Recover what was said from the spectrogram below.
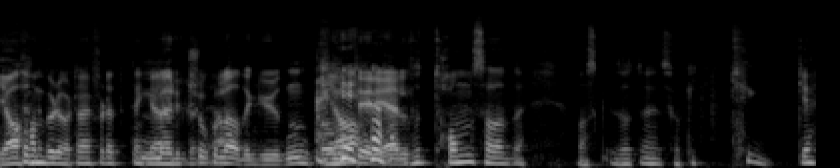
Ja, han burde vært her. for dette tenker jeg- Mørk sjokoladeguden på Ja, for Tom sa at man skal, at du skal ikke tygge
